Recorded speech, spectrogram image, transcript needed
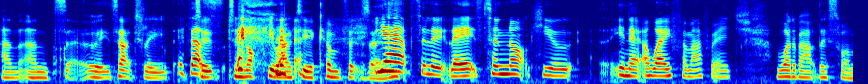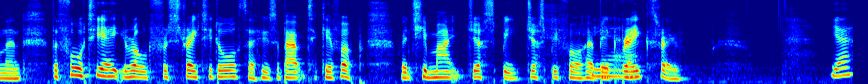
And and so it's actually to, to knock you out of your comfort zone. Yeah, absolutely. It's to knock you, you know, away from average. What about this one then? The 48 year old frustrated author who's about to give up when she might just be just before her big Yeah. breakthrough. Yeah.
